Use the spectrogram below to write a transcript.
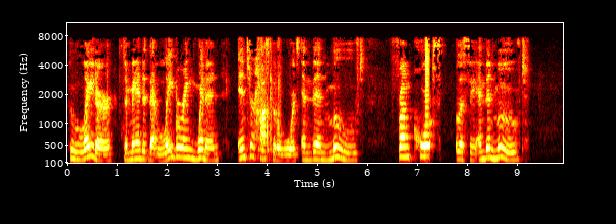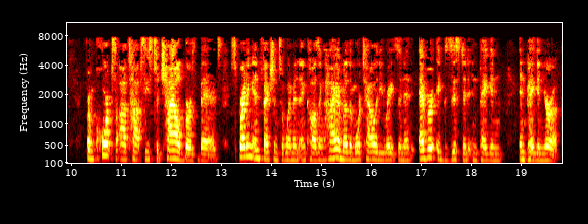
who later demanded that laboring women enter hospital wards and then moved from corpse, let's see, and then moved from corpse autopsies to childbirth beds, spreading infection to women and causing higher mother mortality rates than had ever existed in pagan, in pagan Europe.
